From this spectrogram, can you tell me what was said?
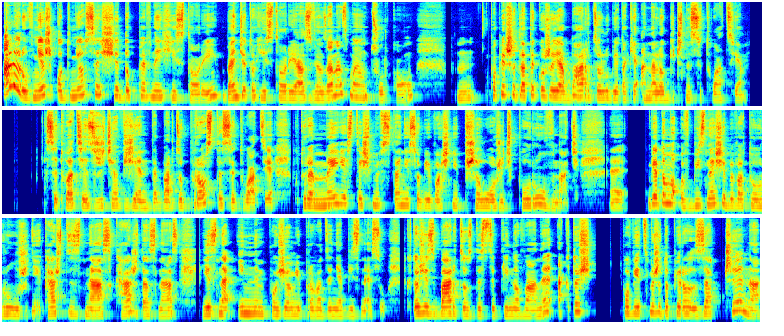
ale również odniosę się do pewnej historii. Będzie to historia związana z moją córką. Mm, po pierwsze, dlatego, że ja bardzo lubię takie analogiczne sytuacje. Sytuacje z życia wzięte, bardzo proste sytuacje, które my jesteśmy w stanie sobie właśnie przełożyć, porównać. E, wiadomo, w biznesie bywa to różnie. Każdy z nas, każda z nas jest na innym poziomie prowadzenia biznesu. Ktoś jest bardzo zdyscyplinowany, a ktoś powiedzmy, że dopiero zaczyna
